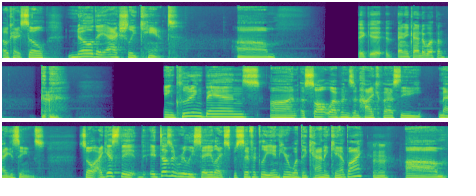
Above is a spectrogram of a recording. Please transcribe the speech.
Okay, so no they actually can't. Um They get any kind of weapon. including bans on assault weapons and high capacity magazines. So I guess they it doesn't really say like specifically in here what they can and can't buy. Um,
